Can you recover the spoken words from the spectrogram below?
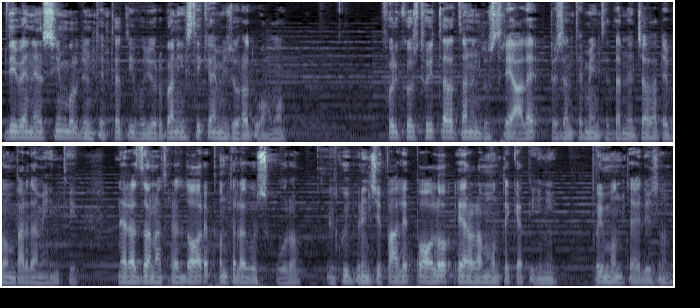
divenne il simbolo di un tentativo di urbanistica a misura d'uomo. Fu ricostruita la zona industriale, pesantemente danneggiata dai bombardamenti, nella zona tra il Dore e Ponte Lago Scuro, il cui principale polo era la Montecatini, poi Monte Edison,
